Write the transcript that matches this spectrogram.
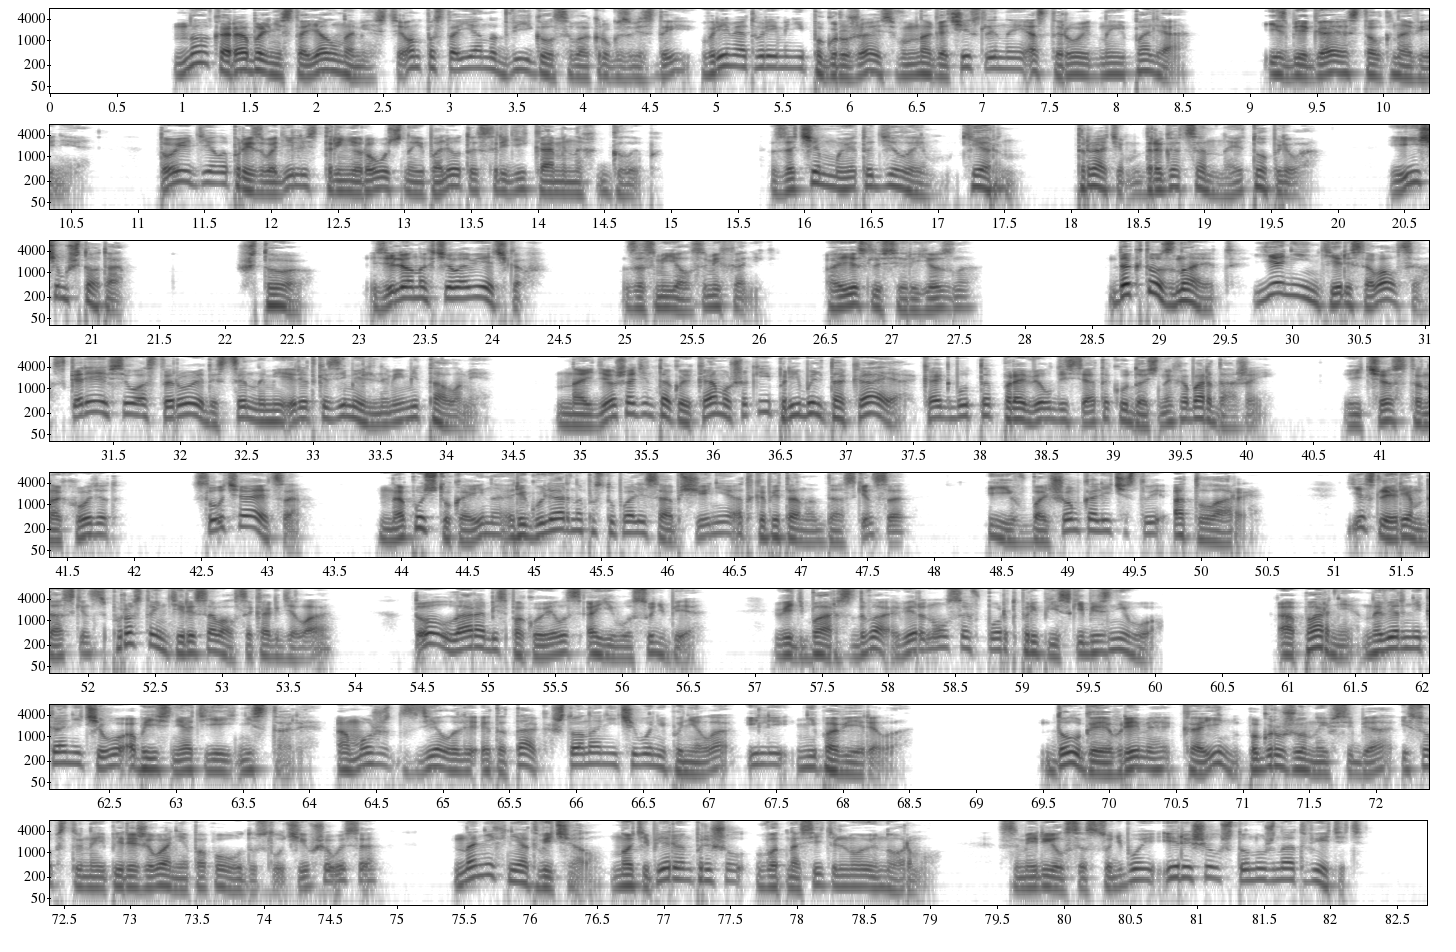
Но корабль не стоял на месте, он постоянно двигался вокруг звезды, время от времени погружаясь в многочисленные астероидные поля, избегая столкновения. То и дело производились тренировочные полеты среди каменных глыб. «Зачем мы это делаем, Керн? Тратим драгоценное топливо. И ищем что-то». «Что? Зеленых человечков?» — засмеялся механик. «А если серьезно?» Да кто знает, я не интересовался, скорее всего астероиды с ценными редкоземельными металлами. Найдешь один такой камушек и прибыль такая, как будто провел десяток удачных абордажей. И часто находят? Случается. На почту Каина регулярно поступали сообщения от капитана Даскинса и в большом количестве от Лары. Если Рем Даскинс просто интересовался, как дела, то Лара беспокоилась о его судьбе ведь Барс-2 вернулся в порт приписки без него. А парни наверняка ничего объяснять ей не стали, а может сделали это так, что она ничего не поняла или не поверила. Долгое время Каин, погруженный в себя и собственные переживания по поводу случившегося, на них не отвечал, но теперь он пришел в относительную норму. Смирился с судьбой и решил, что нужно ответить,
